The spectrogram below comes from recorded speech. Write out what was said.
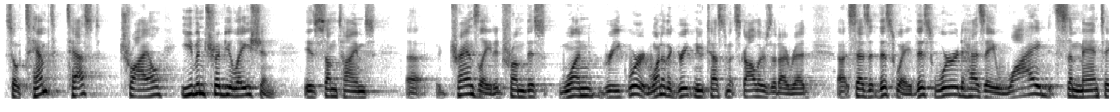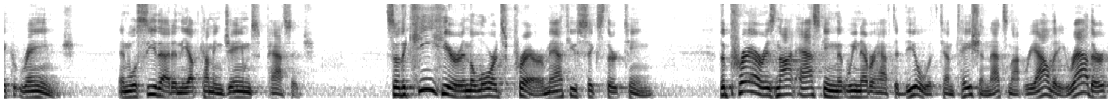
So tempt, test, trial, even tribulation is sometimes uh, translated from this one Greek word. One of the Greek New Testament scholars that I read uh, says it this way this word has a wide semantic range. And we'll see that in the upcoming James passage. So the key here in the Lord's Prayer, Matthew 6:13, the prayer is not asking that we never have to deal with temptation. That's not reality. Rather,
